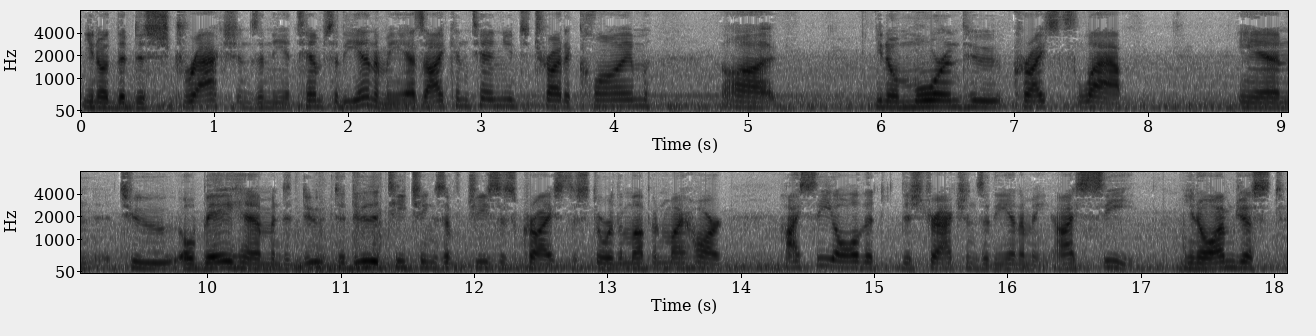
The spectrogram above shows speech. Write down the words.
you know the distractions and the attempts of the enemy as I continue to try to climb, uh, you know, more into Christ's lap and to obey Him and to do to do the teachings of Jesus Christ to store them up in my heart. I see all the distractions of the enemy. I see, you know, I'm just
